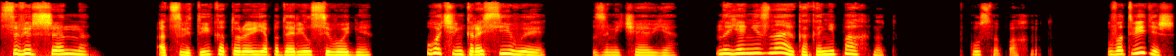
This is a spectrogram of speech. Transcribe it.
Совершенно. А цветы, которые я подарил сегодня, очень красивые, замечаю я. Но я не знаю, как они пахнут. Вкусно пахнут. Вот видишь?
